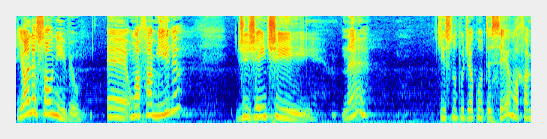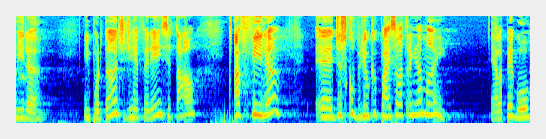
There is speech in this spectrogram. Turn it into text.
E olha só o nível. É uma família de gente, né? Que isso não podia acontecer, uma família importante, de referência e tal. A filha é, descobriu que o pai estava traindo a mãe. Ela pegou.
